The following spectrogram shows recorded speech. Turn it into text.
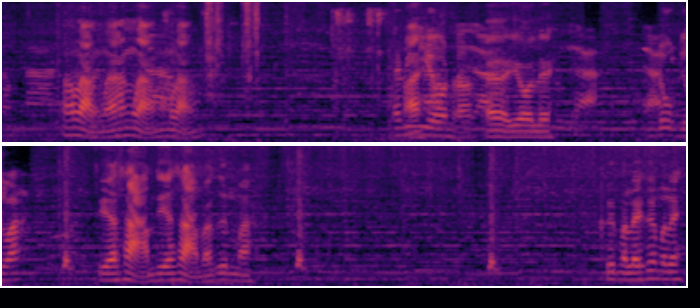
ทำงานข้างหลังนะข้างหลังข้างหลัง ให้พี่โยนเหรอ เออโยนเลยบื่อลูกดีวะ ทีละสามทีละสามแล้วขึ้นมา ขึ้นมาเลยขึ้นมาเลย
